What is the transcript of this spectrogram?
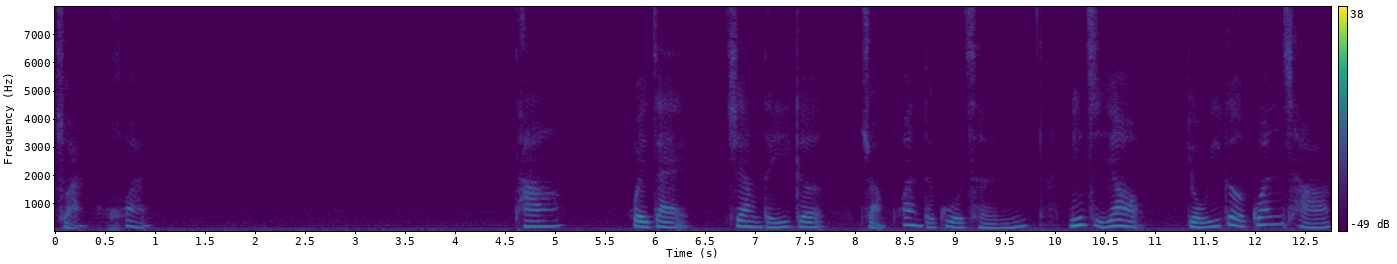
转。换，它会在这样的一个转换的过程，你只要有一个观察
